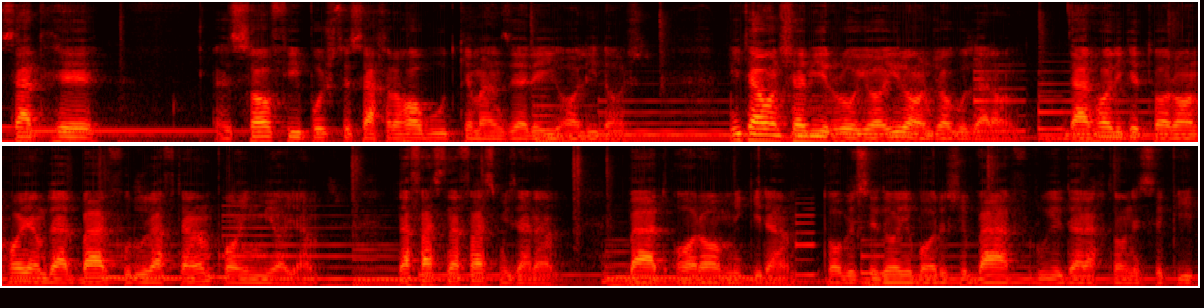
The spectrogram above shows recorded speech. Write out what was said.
سطح صافی پشت صخره ها بود که منظره ای عالی داشت. می توان شبی رویایی را آنجا گذراند در حالی که تارانهایم در برف فرو رفتم پایین می آیم نفس نفس می‌زنم. بعد آرام می گیرم تا به صدای بارش برف روی درختان سپید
